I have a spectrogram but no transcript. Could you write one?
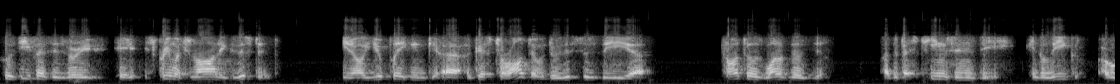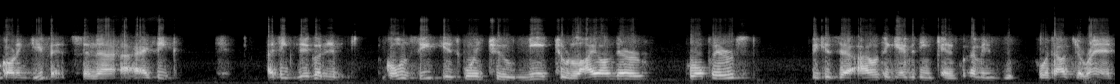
whose defense is very it's pretty much non-existent. You know, you're playing uh, against Toronto, dude. This is the uh, Toronto is one of the uh, the best teams in the in the league regarding defense, and uh, I think I think they're going to Golden State is going to need to rely on their role players because uh, I don't think everything can. I mean, without Durant,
